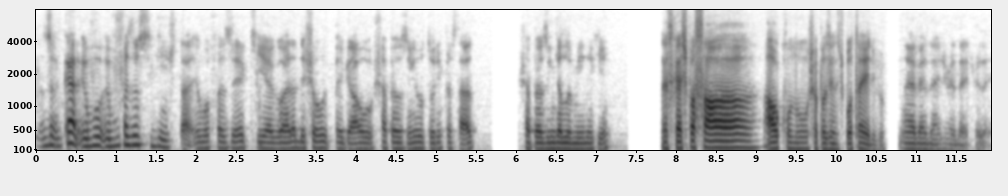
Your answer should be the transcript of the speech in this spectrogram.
Mas, Cara, eu vou, eu vou fazer o seguinte, tá? Eu vou fazer aqui agora, deixa eu pegar o chapeuzinho do touro emprestado. Chapeuzinho de alumínio aqui. Não esquece de passar álcool no chapeuzinho antes de botar ele, viu? É verdade, verdade, verdade.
